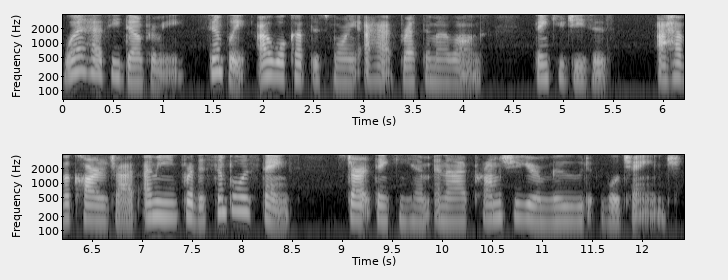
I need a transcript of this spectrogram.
What has He done for me? Simply, I woke up this morning, I had breath in my lungs. Thank you, Jesus. I have a car to drive. I mean, for the simplest things, start thanking Him, and I promise you, your mood will change.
